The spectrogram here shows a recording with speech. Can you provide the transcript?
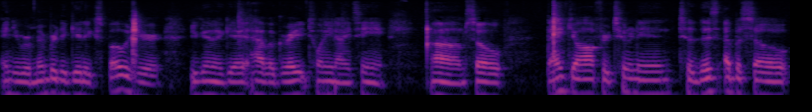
and you remember to get exposure, you're gonna get have a great 2019. Um, so thank y'all for tuning in to this episode.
